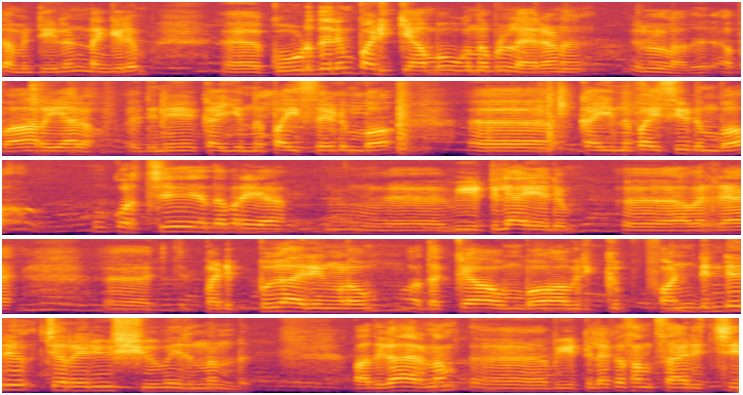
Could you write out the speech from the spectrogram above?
കമ്മിറ്റിയിലുണ്ടെങ്കിലും കൂടുതലും പഠിക്കാൻ പോകുന്ന പിള്ളേരാണ് ഉള്ളത്. അപ്പോൾ അറിയാലോ ഇതിന് കയ്യിൽ നിന്ന് പൈസ ഇടുമ്പോൾ കയ്യിൽ നിന്ന് പൈസ ഇടുമ്പോൾ കുറച്ച് എന്താ പറയുക വീട്ടിലായാലും അവരുടെ പഠിപ്പ് കാര്യങ്ങളും അതൊക്കെ ആവുമ്പോൾ അവർക്ക് ഫണ്ടിന്റെ ഒരു ചെറിയൊരു ഇഷ്യൂ വരുന്നുണ്ട്. അപ്പം അത് കാരണം വീട്ടിലൊക്കെ സംസാരിച്ച്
